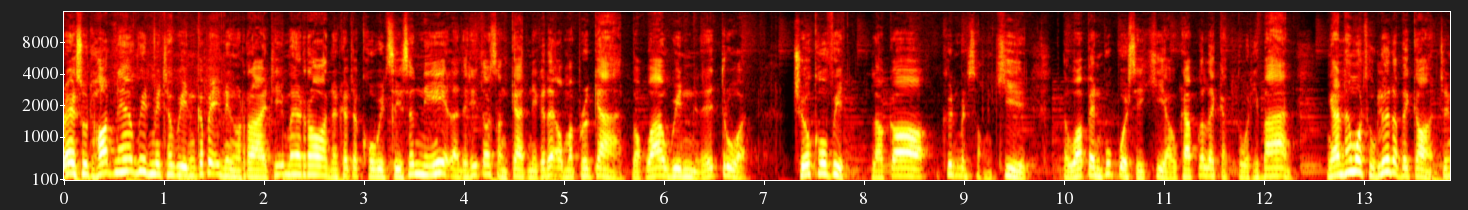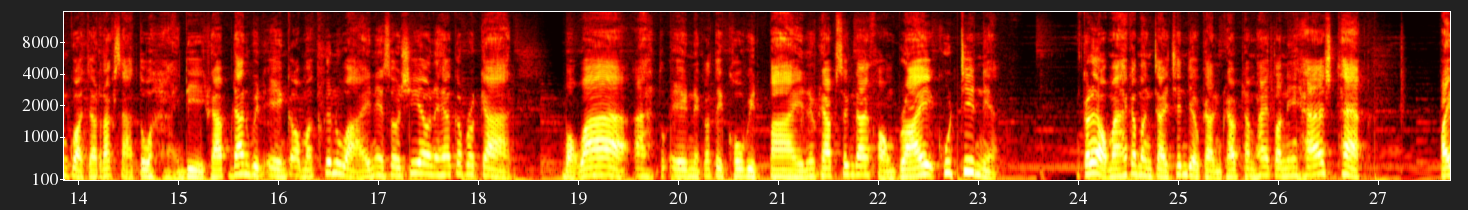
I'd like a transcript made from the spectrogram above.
รกสุดฮอตนะฮะวินเมทวินก็เป็นอีกหนึ่งรายที่ไม่รอดนะครับจากโควิดซีซั่นนี้หลังจากที่ต้นสังกัดเนี่ยก็ได้ออกมาประกาศ บอกว่าวินเนี่ยได้ตรวจเชื้อโควิด แล้วก็ขึ้นเป็น 2 ขีด แต่ว่าเป็นผู้ป่วยสีเขียวครับก็เลยกักตัวที่บ้าน งานทั้งหมดถูกเลื่อนออกไปก่อน จนกว่าจะรักษาตัวหายดีครับ ด้านวินเองก็ออกมาเคลื่อนไหวในโซเชียลนะฮะก็ประกาศ บอกว่าอะตัวเองเนี่ยก็ติดโควิดไปนะครับซึ่งด้านของไบรท์คู่จิ้นเนี่ยก็ได้ออกมาให้กำลังใจเช่นเดียวกันครับทำให้ตอนนี้แฮชแท็ก ไป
